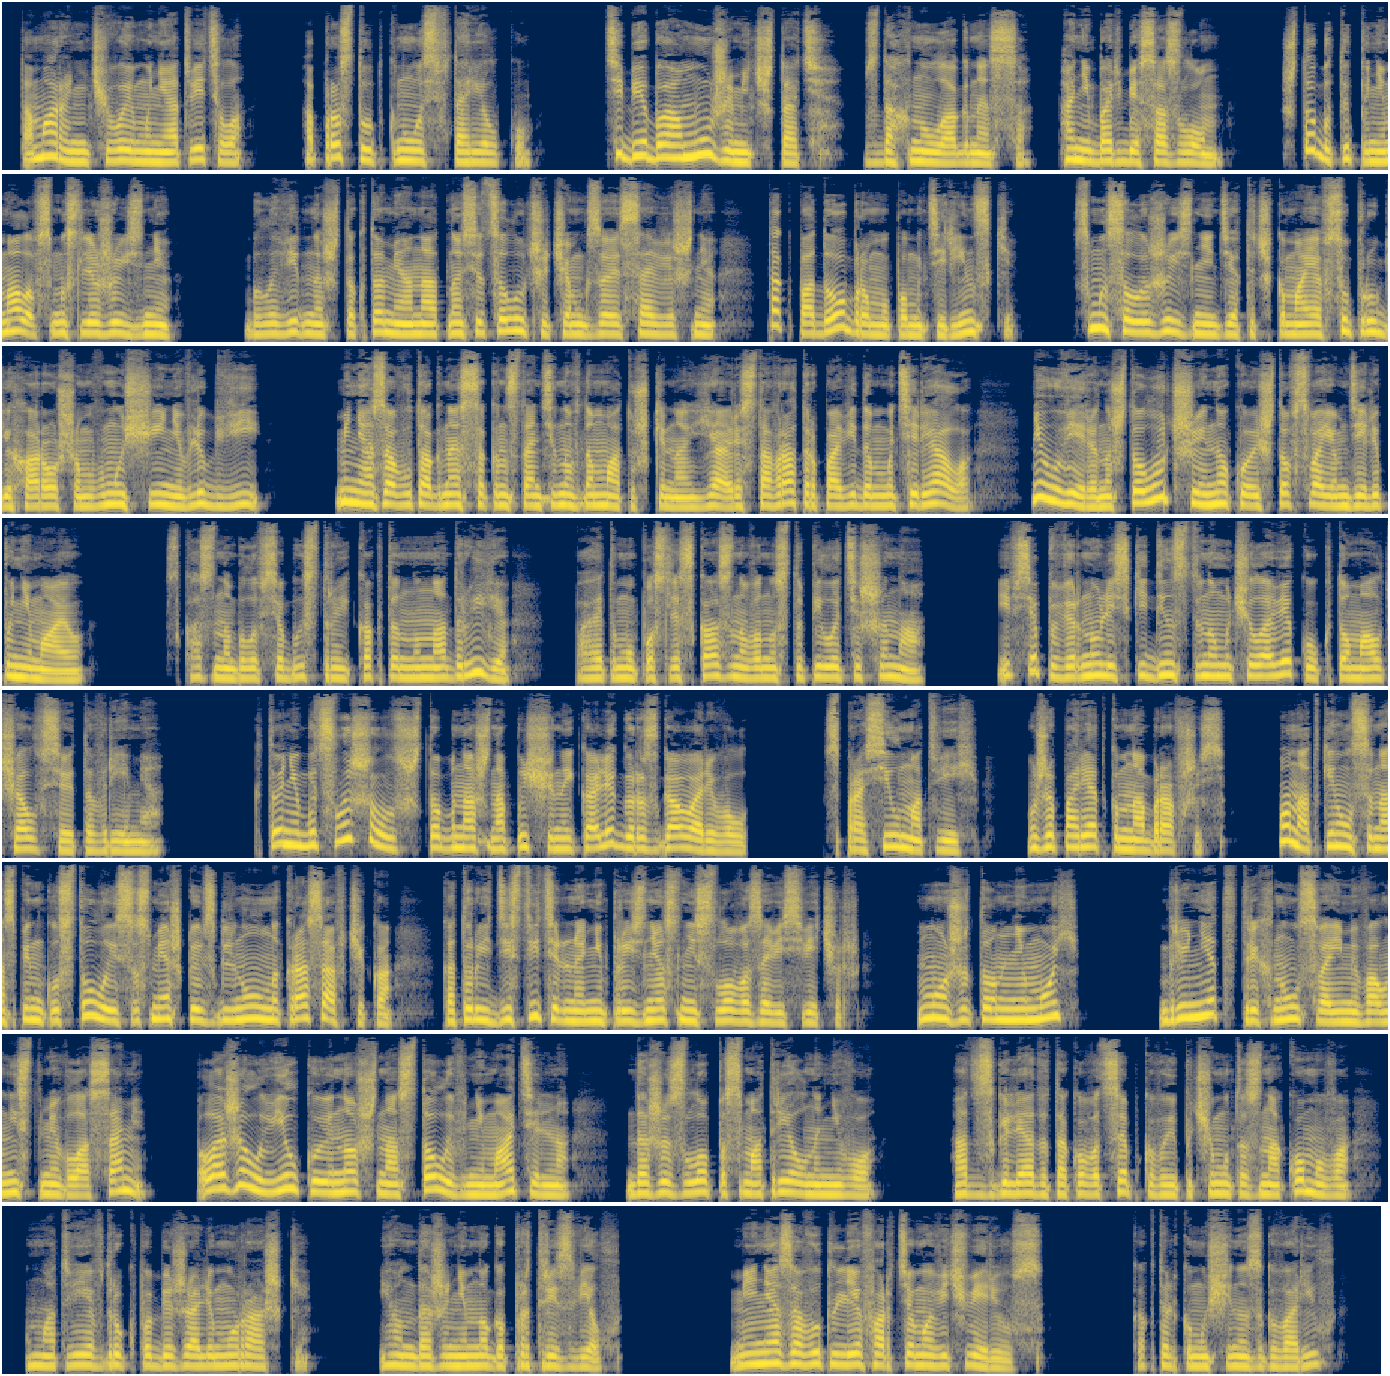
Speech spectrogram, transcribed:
Тамара ничего ему не ответила, а просто уткнулась в тарелку. «Тебе бы о муже мечтать», — вздохнула Агнесса, — «а не борьбе со злом. Что бы ты понимала в смысле жизни?» Было видно, что к Томе она относится лучше, чем к Зое Савишне. Так по-доброму, по-матерински. Смысл жизни, деточка моя, в супруге хорошем, в мужчине, в любви. Меня зовут Агнесса Константиновна Матушкина. Я реставратор по видам материала. Не уверена, что лучший, но кое-что в своем деле понимаю. Сказано было все быстро и как-то на надрыве, Поэтому после сказанного наступила тишина, и все повернулись к единственному человеку, кто молчал все это время. «Кто-нибудь слышал, чтобы наш напыщенный коллега разговаривал?» — спросил Матвей, уже порядком набравшись. Он откинулся на спинку стула и с усмешкой взглянул на красавчика, который действительно не произнес ни слова за весь вечер. «Может, он не мой?» Брюнет тряхнул своими волнистыми волосами, положил вилку и нож на стол и внимательно, даже зло посмотрел на него. От взгляда такого цепкого и почему-то знакомого у Матвея вдруг побежали мурашки, и он даже немного протрезвел. «Меня зовут Лев Артемович Вериус». Как только мужчина заговорил,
